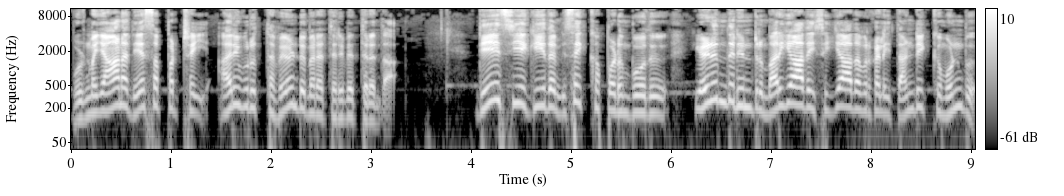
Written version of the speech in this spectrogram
உண்மையான தேசப்பற்றை அறிவுறுத்த வேண்டும் என தெரிவித்திருந்தார். தேசிய கீதம் இசைக்கப்படும் போது எழுந்து நின்று மரியாதை செய்யாதவர்களை தண்டிக்கும் முன்பு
